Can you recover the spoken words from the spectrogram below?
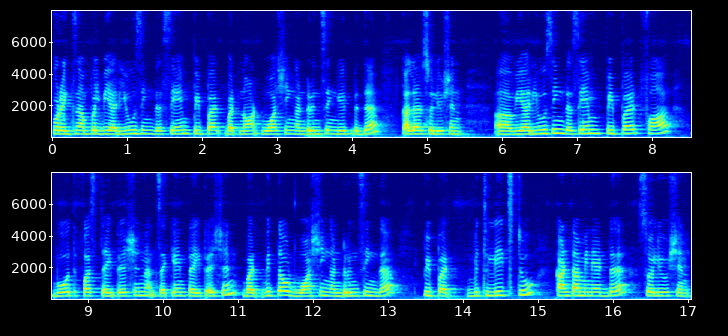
for example we are using the same pipette but not washing and rinsing it with the color solution. Uh, we are using the same pipette for both first titration and second titration but without washing and rinsing the pipette which leads to contaminate the solution.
